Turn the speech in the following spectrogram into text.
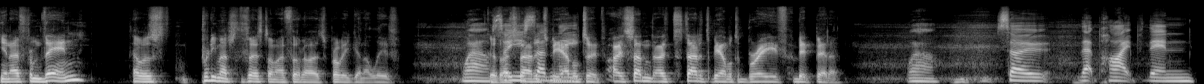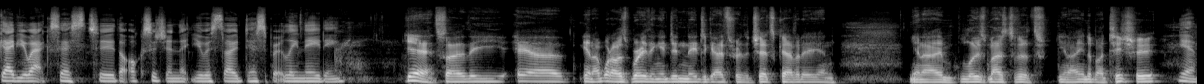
you know, from then, that was pretty much the first time I thought I was probably going to live Wow. because So I you started to suddenly be able to. I suddenly I started to be able to breathe a bit better. Wow. So that pipe then gave you access to the oxygen that you were so desperately needing. Yeah, so the air, you know what I was breathing in didn't need to go through the chest cavity and you know lose most of it you know into my tissue. Yeah.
